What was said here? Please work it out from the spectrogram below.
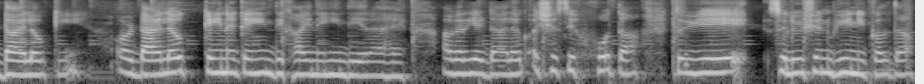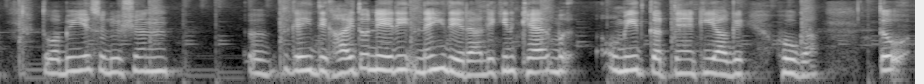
डायलॉग की। और डायलॉग कहीं ना कहीं दिखाई नहीं दे रहा है। अगर ये डायलॉग अच्छे से होता तो ये सोल्यूशन भी निकलता। तो अभी ये सोल्यूशन कहीं दिखाई तो नेरी, नहीं दे रहा, लेकिन खैर उम्मीद करते हैं कि आगे होगा। तो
